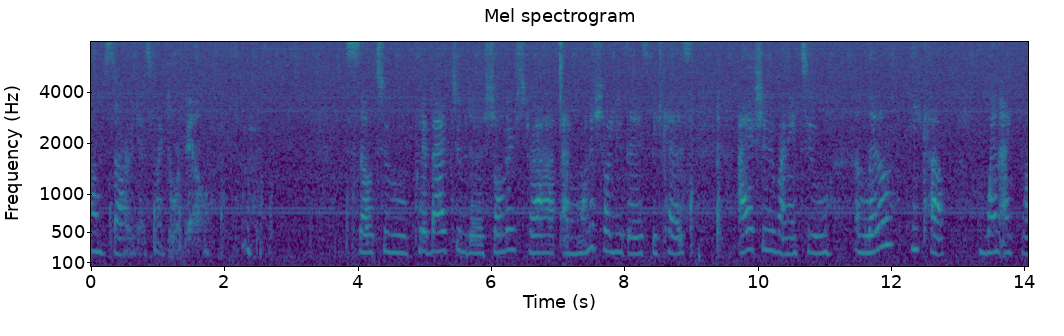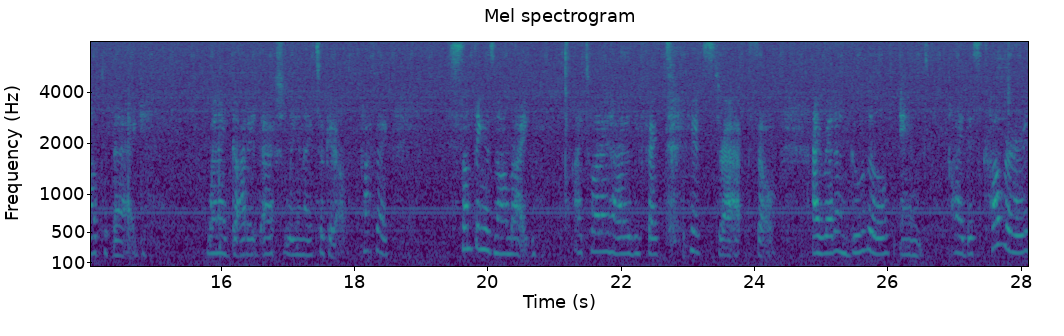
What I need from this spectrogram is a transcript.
I'm sorry, that's my doorbell. so to put it back to the shoulder strap, I want to show you this because I actually ran into a little hiccup when I bought the bag. When I got it actually and I took it out. I was like, something is not right. I thought I had a defective strap so I read on Google and I discovered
